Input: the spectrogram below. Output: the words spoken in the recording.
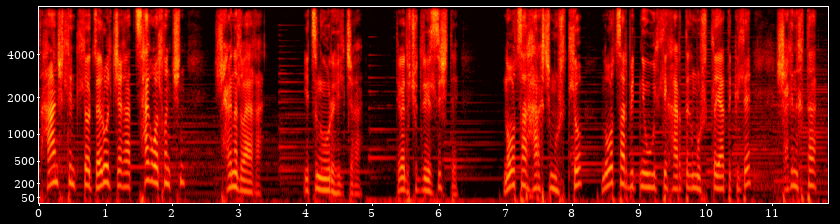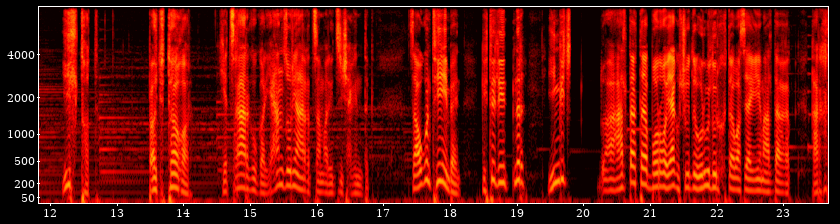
хаанчлалын төлөө зориулж байгаа цаг болгон чинь шагнал байгаа. Эзэн өөрөө хэлж байгаа. Тэгээд өчигдөр хэлсэн шүү дээ. Нууцаар харагч мөртлөө нууцаар бидний үйлдэлийг хардаг мөртлөө яадаг гэлээ шагнахта ил тод бодтойгоор хязгааргүйгээр янз бүрийн арга замаар эзэн шагнадаг. За уг нь тийм байна. Гэтэл энд нар ингэж алдаатай буруу яг өчигдөр өргөл өрхөхдөө бас яг ийм алдаа гарах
